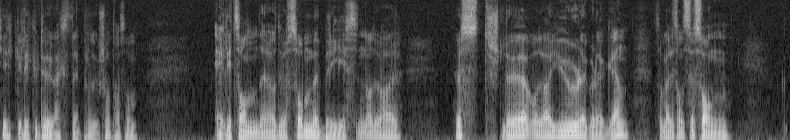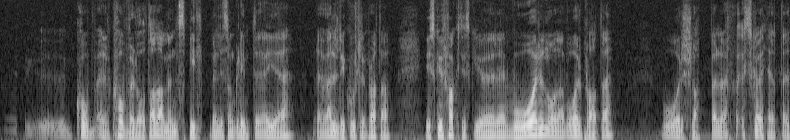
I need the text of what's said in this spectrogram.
kirkelig kulturverkstedproduksjoner, som er litt sånn det, Du har sommerbrisen, og du har høstsløv, og du har julegløggen, som er litt sånn sesong cover, coverlåter, da, men spilt med litt sånn glimt i øyet. Det er veldig koselige plater. Vi skulle faktisk gjøre vår nå, da, vårplate. Vårslapp, eller hva skal vi hete.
